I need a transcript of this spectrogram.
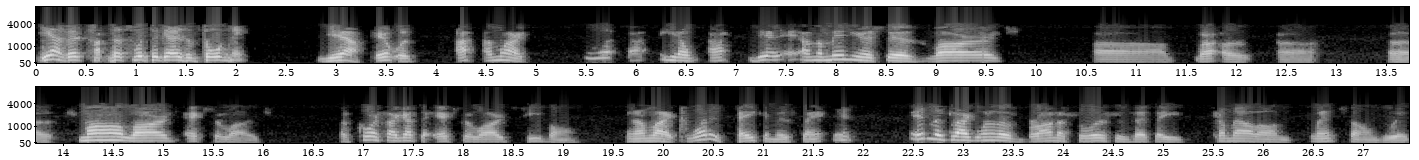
Yeah, that's that's what the guys have told me. Yeah, it was. I, I'm like, what? I, you know, I, the, on the menu it says large, uh, or uh, uh, small, large, extra large. Of course, I got the extra large T-bone, and I'm like, what is taking this thing? It it looked like one of those brontosauruses that they come out on Flintstones with.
